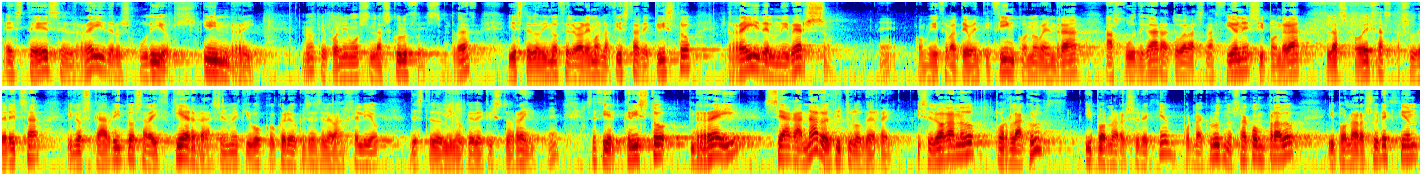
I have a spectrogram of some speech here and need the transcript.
Este es el rey de los judíos, INRI, ¿no? que ponemos en las cruces, ¿verdad? Y este domingo celebraremos la fiesta de Cristo, rey del universo. ¿eh? Como dice Mateo 25, ¿no? vendrá a juzgar a todas las naciones y pondrá las ovejas a su derecha y los cabritos a la izquierda. Si no me equivoco, creo que ese es el Evangelio de este domingo que de Cristo Rey. ¿eh? Es decir, Cristo Rey se ha ganado el título de Rey y se lo ha ganado por la cruz y por la resurrección. Por la cruz nos ha comprado y por la resurrección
